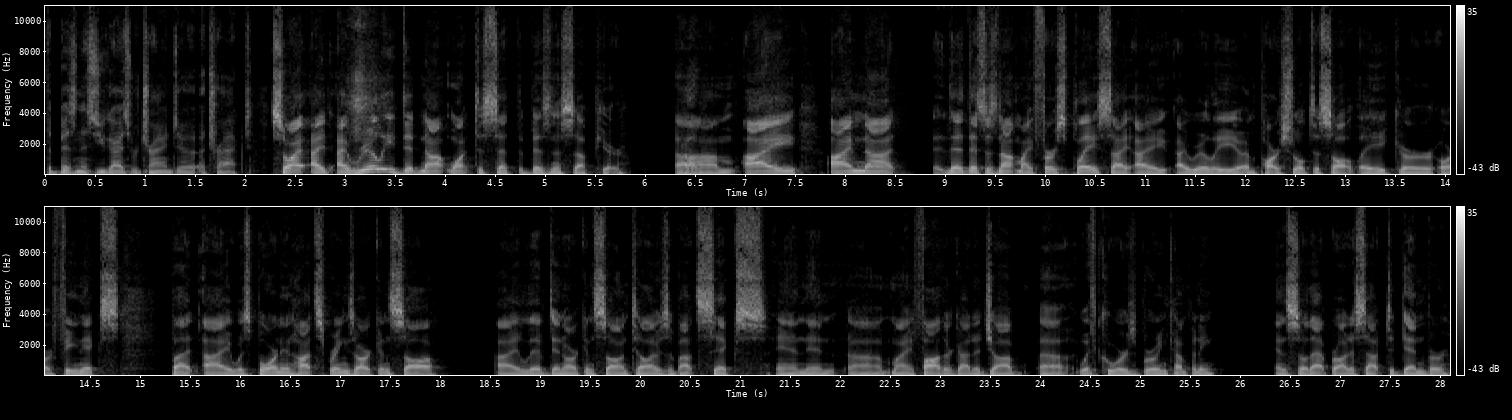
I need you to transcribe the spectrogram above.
the business you guys were trying to attract? So I I, I really did not want to set the business up here. Oh. Um, I I'm not. Th- this is not my first place. I, I I really am partial to Salt Lake or or Phoenix, but I was born in Hot Springs, Arkansas. I lived in Arkansas until I was about six, and then uh, my father got a job uh, with Coors Brewing Company, and so that brought us out to Denver.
